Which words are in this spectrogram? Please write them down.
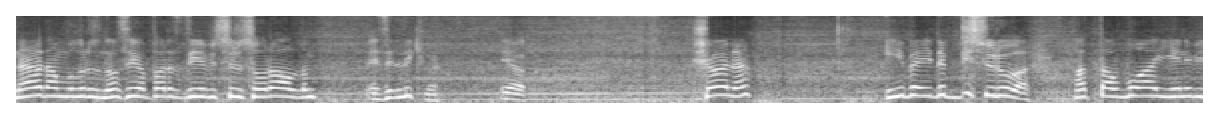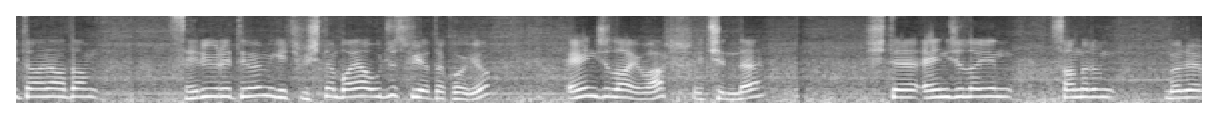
Nereden buluruz, nasıl yaparız diye bir sürü soru aldım. Ezildik mi? Yok. Şöyle eBay'de bir sürü var. Hatta bu ay yeni bir tane adam seri üretime mi geçmiş ne bayağı ucuz fiyata koyuyor. Angelay var içinde. İşte Angelay'ın sanırım böyle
